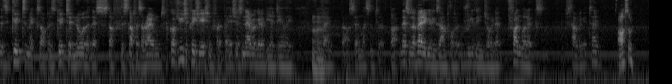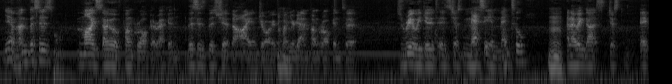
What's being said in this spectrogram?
it's good to mix up. It's good to know that this stuff this stuff is around. I've got huge appreciation for it, but it's just never going to be a daily hmm thing that I'll sit and listen to it. But this was a very good example of it. Really enjoyed it. Fun lyrics, just having a good time. Awesome. Yeah, man, this is my style of punk rock, I reckon. This is the shit that I enjoy when Mhm. you're getting punk rock into it. It's really good. It's just messy and mental, hmm and I think that's just it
